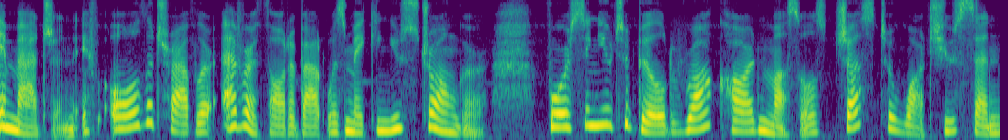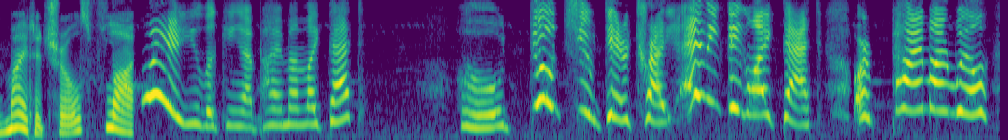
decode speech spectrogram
Imagine if all the Traveler ever thought about was making you stronger, forcing you to build rock-hard muscles just to watch you send Mitachurls flying. Why are you looking at Paimon like that? Oh, don't you dare try anything like that, or Paimon will...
